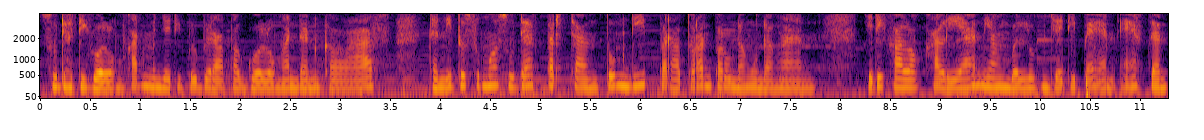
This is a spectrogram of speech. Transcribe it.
sudah digolongkan menjadi beberapa golongan dan kelas dan itu semua sudah tercantum di peraturan perundang-undangan. Jadi kalau kalian yang belum jadi PNS dan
